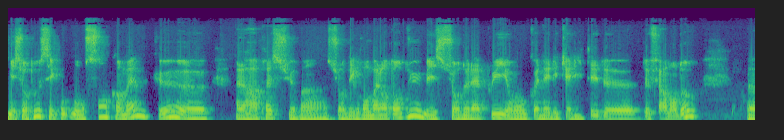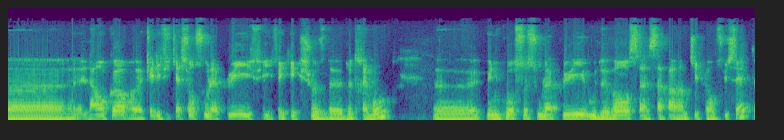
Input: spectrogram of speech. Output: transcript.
mais surtout, c'est qu'on sent quand même que, euh, alors après, sur, sur des gros malentendus, mais sur de la pluie, on connaît les qualités de, Fernando. Là encore, qualification sous la pluie, il fait, quelque chose de, très bon. Euh, une course sous la pluie ou devant, ça, ça part un petit peu en sucette.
